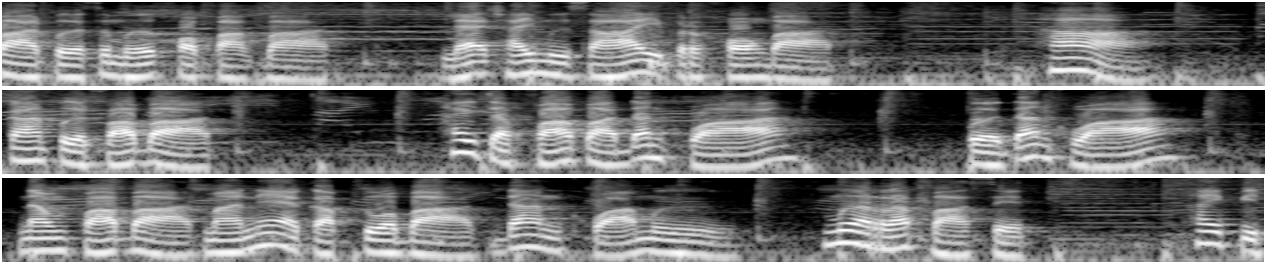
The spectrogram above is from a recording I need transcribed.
บาทเปิดเสมอขอบปากบาท และใช้มือซ้ายประคองบาท 5. การเปิดฝาบาท ให้จับฝาบาทด้านขวา เปิดด้านขวานำฝาบาทมาแนบกับตัวบาทด้านขวามือ เมื่อรับบาทเสร็จ ให้ปิด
